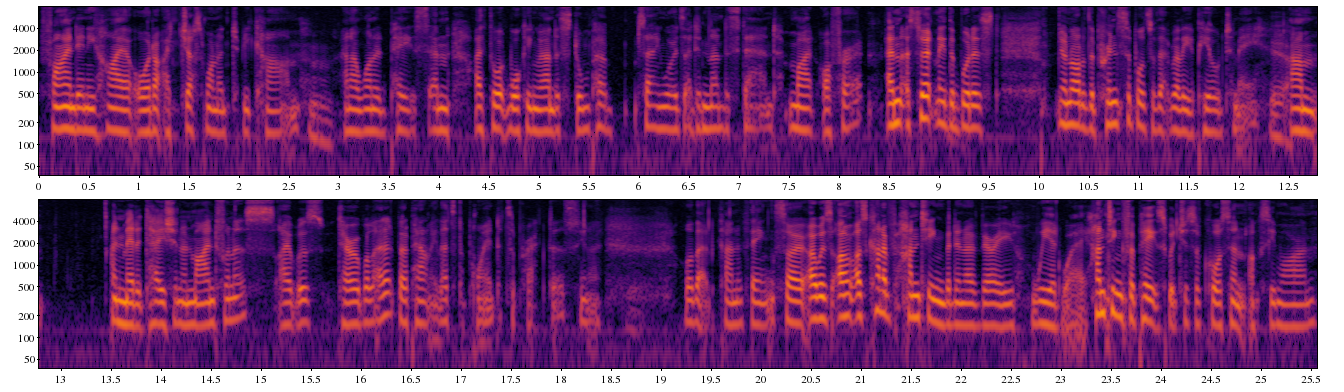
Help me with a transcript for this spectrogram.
find any higher order. I just wanted to be calm and I wanted peace. And I thought walking around a stupa saying words I didn't understand might offer it. And uh, certainly the Buddhist, you know, a lot of the principles of that really appealed to me. Yeah. Um, and meditation and mindfulness, I was terrible at it, but apparently that's the point. It's a practice, you know, all that kind of thing. So I was, I was kind of hunting, but in a very weird way, hunting for peace, which is of course an oxymoron.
